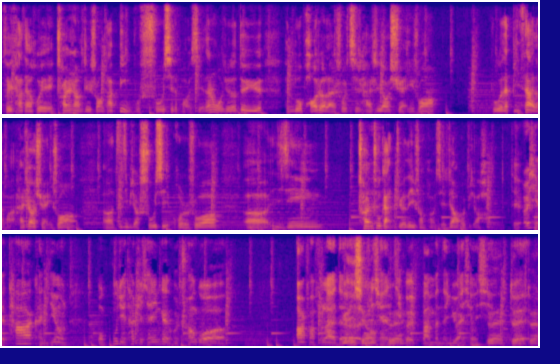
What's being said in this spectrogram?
所以他才会穿上这双他并不熟悉的跑鞋。但是我觉得对于很多跑者来说，其实还是要选一双，如果在比赛的话，还是要选一双，呃，自己比较熟悉或者说，呃，已经穿出感觉的一双跑鞋，这样会比较好。对，而且他肯定，我估计他之前应该也会穿过。Alpha Fly 的之前几个版本的原型系，对对对，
